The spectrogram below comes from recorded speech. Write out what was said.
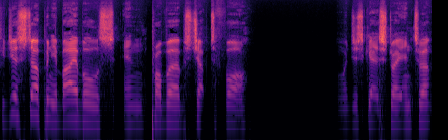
If you just open your Bibles in Proverbs chapter 4, and we'll just get straight into it.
